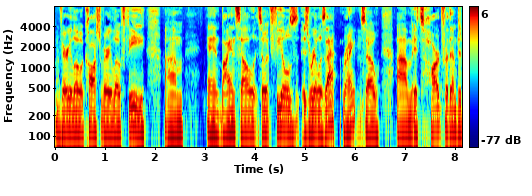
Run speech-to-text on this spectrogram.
very low a cost, very low fee. Um, and buy and sell so it feels as real as that right mm-hmm. so um, it's hard for them to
